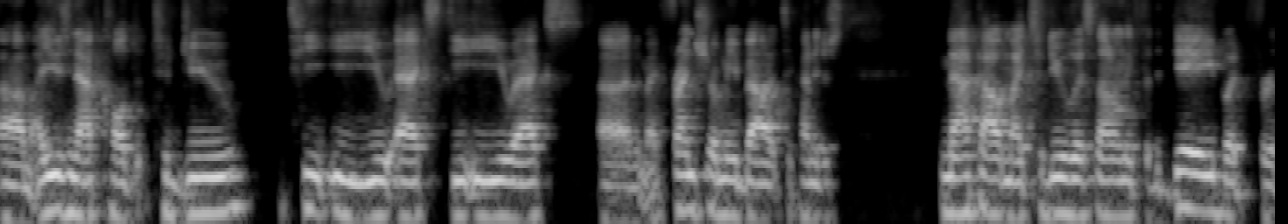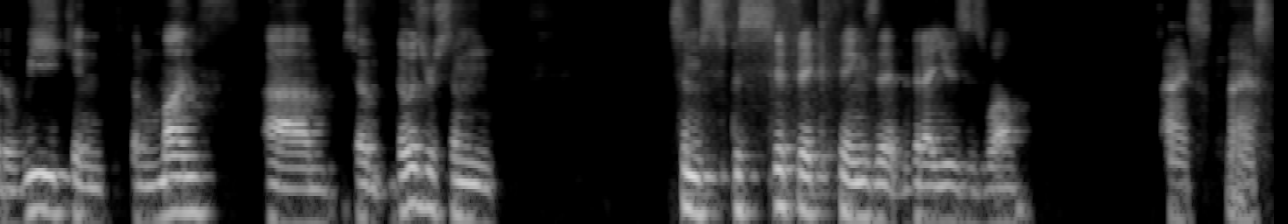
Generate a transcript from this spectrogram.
Um, I use an app called TeuxDeux, T E U X D E U X, uh, that my friend showed me about to kind of just map out my to do list, not only for the day, but for the week and the month. Um, so those are some some specific things that that I use as well. Nice, nice.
